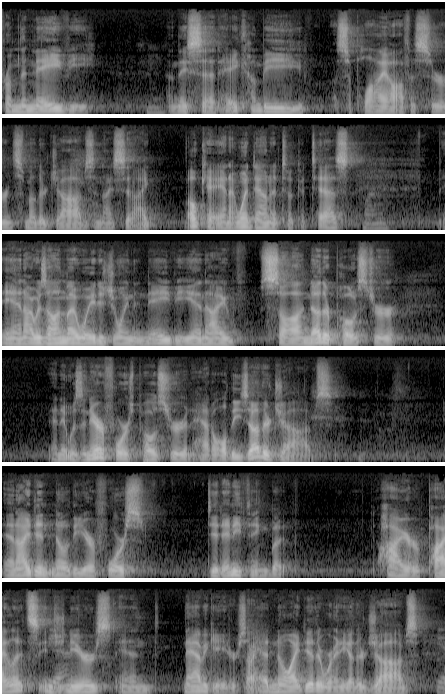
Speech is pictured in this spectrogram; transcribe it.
from the Navy, and they said, "Hey, come be a supply officer and some other jobs." And I said, "I okay." And I went down and took a test, Wow. and I was on my way to join the Navy, and I saw another poster, and it was an Air Force poster, and had all these other jobs, and I didn't know the Air Force did anything but hire pilots, Yeah. engineers, and navigators. I had no idea there were any other jobs. Yeah.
